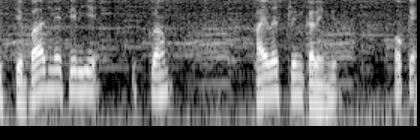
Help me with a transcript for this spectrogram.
इसके बाद में फिर ये, इसको हम हार्वेस्टिंग करेंगे। ओके?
